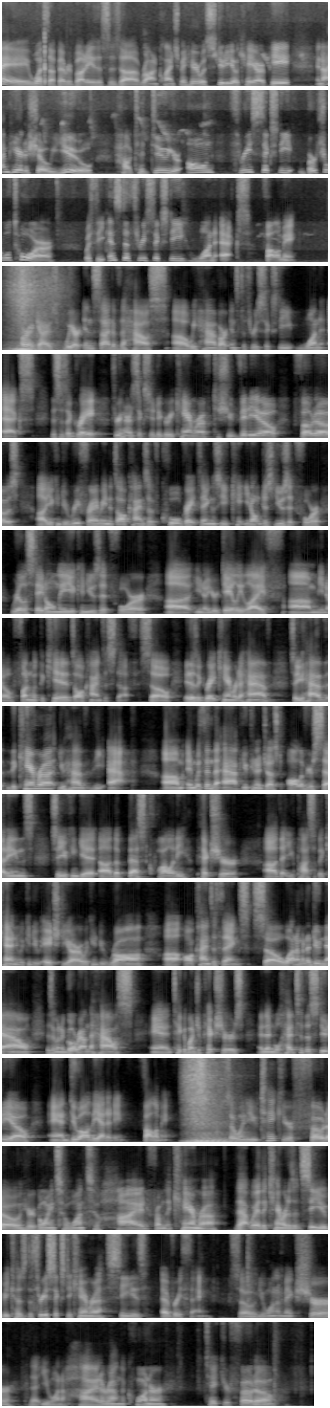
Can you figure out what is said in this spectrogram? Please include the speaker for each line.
Speaker 1: Hey, what's up everybody? This is uh, Ron Kleinschmidt here with Studio KRP, and I'm here to show you how to do your own 360 virtual tour with the Insta360 One X. Follow me. All right guys, we are inside of the house. Uh, we have our Insta360 One X. This is a great 360 degree camera to shoot video, photos, uh, you can do reframing. It's all kinds of cool, great things. You can't, you don't just use it for real estate only. You can use it for, uh, you know, your daily life, um, you know, fun with the kids, all kinds of stuff. So it is a great camera to have. So you have the camera, you have the app. Um, and within the app, you can adjust all of your settings so you can get uh, the best quality picture uh, that you possibly can. We can do HDR, we can do RAW, uh, all kinds of things. So what I'm gonna do now is I'm gonna go around the house and take a bunch of pictures and then we'll head to the studio and do all the editing. Follow me. So when you take your photo, you're going to want to hide from the camera. That way the camera doesn't see you because the 360 camera sees everything. So you wanna make sure that you wanna hide around the corner, take your photo,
